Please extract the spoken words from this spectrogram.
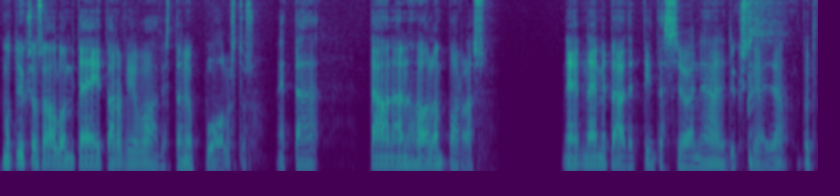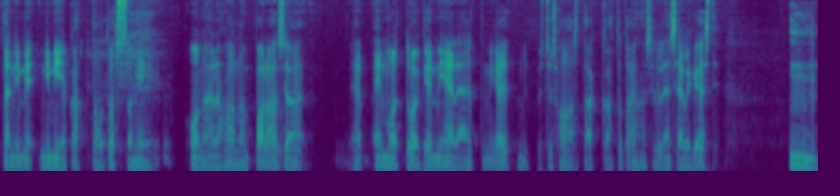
Mutta yksi osa-alue, mitä ei tarvitse vahvistaa, niin on puolustus. Että tämä on NHL paras. Näin me päätettiin tässä jo ennen äänityksiä, ja kun tätä nimi, nimiä katsoo tuossa, niin on NHL paras, ja ei mulle tule oikein mieleen, että mikä nyt pystyisi haastaa katsotaan ihan silleen selkeästi. Mm.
